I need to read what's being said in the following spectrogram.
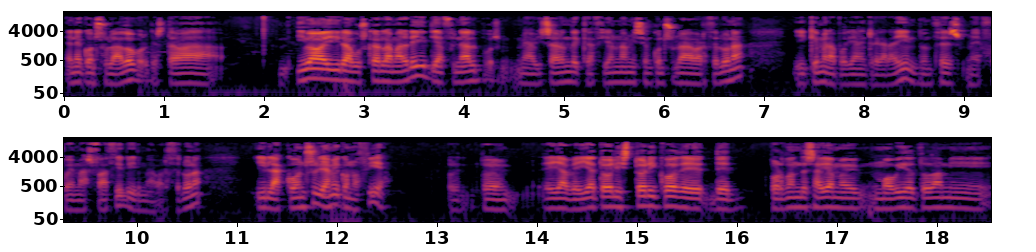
en el consulado porque estaba... Iba a ir a buscarla a Madrid y al final pues me avisaron de que hacían una misión consular a Barcelona y que me la podían entregar ahí. Entonces me fue más fácil irme a Barcelona y la cónsul ya me conocía. Pues, pues, ella veía todo el histórico de, por dónde se había movido toda mi,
